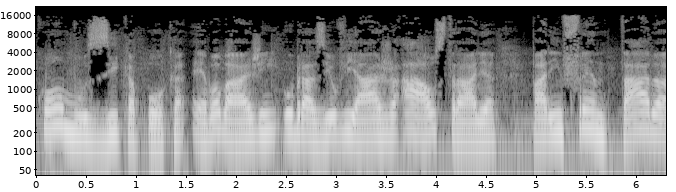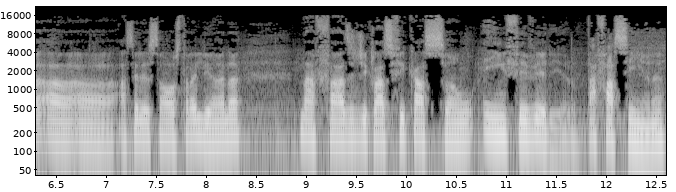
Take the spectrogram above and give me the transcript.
como Zica Pouca é bobagem, o Brasil viaja à Austrália para enfrentar a, a, a seleção australiana na fase de classificação em fevereiro. Tá facinho, né?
